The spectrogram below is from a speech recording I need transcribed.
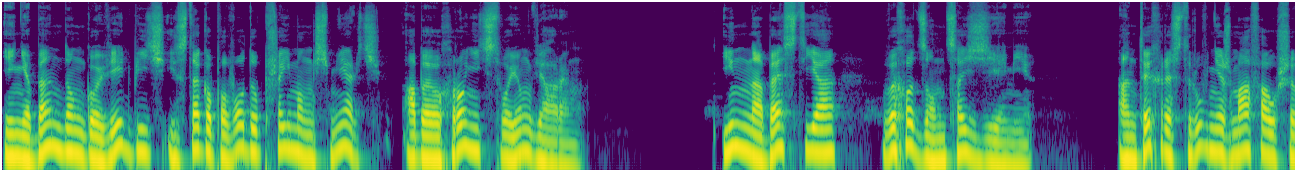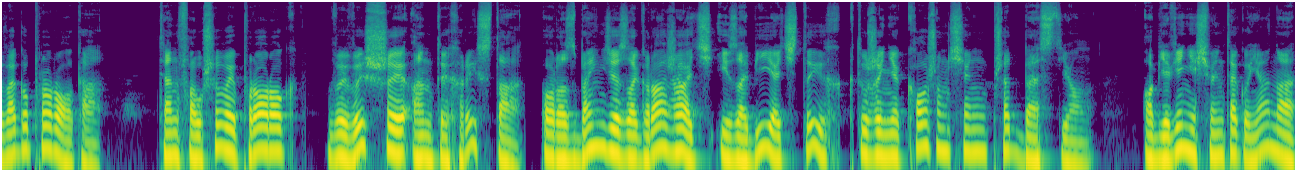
i nie będą go wielbić i z tego powodu przyjmą śmierć, aby ochronić swoją wiarę. Inna bestia wychodząca z ziemi. Antychryst również ma fałszywego proroka. Ten fałszywy prorok wywyższy Antychrysta oraz będzie zagrażać i zabijać tych, którzy nie korzą się przed bestią. Objawienie świętego Jana,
